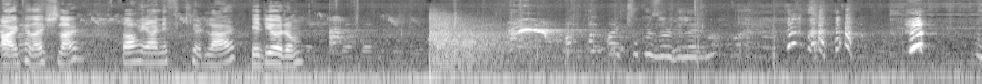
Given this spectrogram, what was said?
arkadaşlar? Daha yani fikirler. Geliyorum. Ay çok özür dilerim.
